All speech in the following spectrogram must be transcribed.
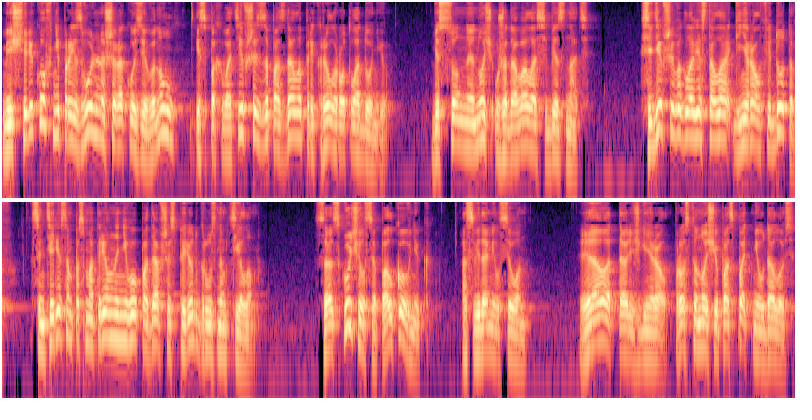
Мещеряков непроизвольно широко зевнул и, спохватившись, запоздало прикрыл рот ладонью. Бессонная ночь уже давала о себе знать. Сидевший во главе стола генерал Федотов с интересом посмотрел на него, подавшись вперед грузным телом. «Соскучился, полковник?» – осведомился он. «Виноват, товарищ генерал, просто ночью поспать не удалось».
